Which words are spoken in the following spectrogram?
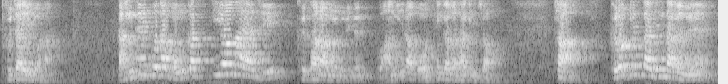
부자이거나 남들보다 뭔가 뛰어나야지 그 사람을 우리는 왕이라고 생각을 하겠죠. 자, 그렇게 따진다면은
